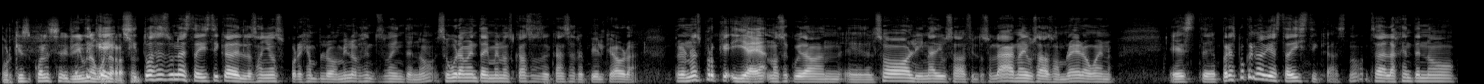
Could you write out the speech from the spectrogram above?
¿Por qué? ¿Cuál sería Fíjate una buena razón? Si tú haces una estadística de los años, por ejemplo, 1920, ¿no? Seguramente hay menos casos de cáncer de piel que ahora. Pero no es porque. Y allá no se cuidaban eh, del sol y nadie usaba filtro solar, nadie usaba sombrero, bueno. Este, pero es porque no había estadísticas, ¿no? O sea, la gente no.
